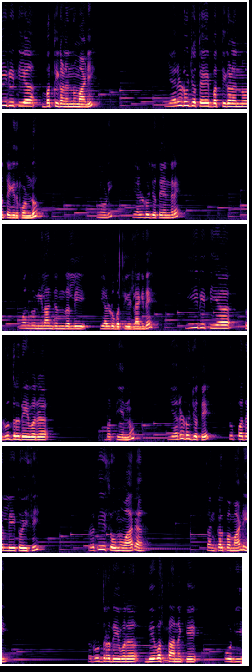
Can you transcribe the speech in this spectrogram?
ಈ ರೀತಿಯ ಬತ್ತಿಗಳನ್ನು ಮಾಡಿ ಎರಡು ಜೊತೆ ಬತ್ತಿಗಳನ್ನು ತೆಗೆದುಕೊಂಡು ನೋಡಿ, ಎರಡು ಜೊತೆ ಅಂದರೆ ಒಂದು ನೀಲಾಂಜನದಲ್ಲಿ ಎರಡು ಬತ್ತಿ ಇಡಲಾಗಿದೆ. ಈ ರೀತಿಯ ರುದ್ರದೇವರ ಬತ್ತಿಯನ್ನು ಎರಡು ಜೊತೆ ತುಪ್ಪದಲ್ಲಿ ತೊಯಿಸಿ ಪ್ರತಿ ಸೋಮವಾರ ಸಂಕಲ್ಪ ಮಾಡಿ ರುದ್ರದೇವರ ದೇವಸ್ಥಾನಕ್ಕೆ ಹೋಗಿ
